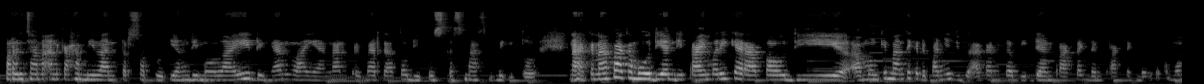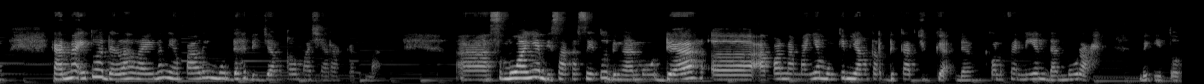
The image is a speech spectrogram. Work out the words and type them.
perencanaan kehamilan tersebut yang dimulai dengan layanan primer atau di puskesmas begitu. Nah, kenapa kemudian di primary care atau di uh, mungkin nanti ke depannya juga akan ke bidan praktek dan praktek dokter umum karena itu adalah layanan yang paling mudah dijangkau masyarakat, Mbak. Uh, semuanya bisa ke situ dengan mudah uh, apa namanya mungkin yang terdekat juga dan convenient dan murah begitu.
